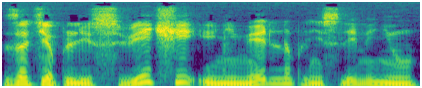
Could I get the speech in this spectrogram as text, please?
затеплили свечи и немедленно принесли меню.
